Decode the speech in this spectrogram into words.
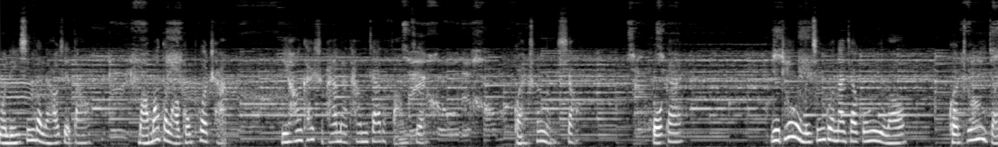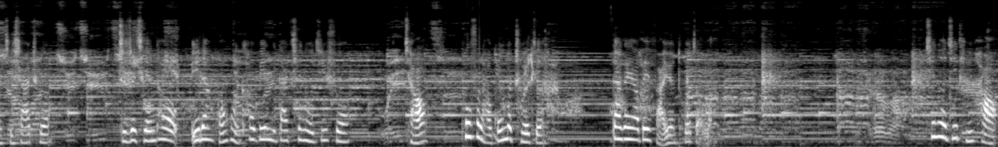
我零星的了解到，毛毛的老公破产，银行开始拍卖他们家的房子。管春冷笑，活该。有天我们经过那家公寓楼，管春一脚急刹车，指着前头一辆缓缓靠边的大切诺基说：“瞧，泼妇老公的车子，大概要被法院拖走了。”切诺基停好，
